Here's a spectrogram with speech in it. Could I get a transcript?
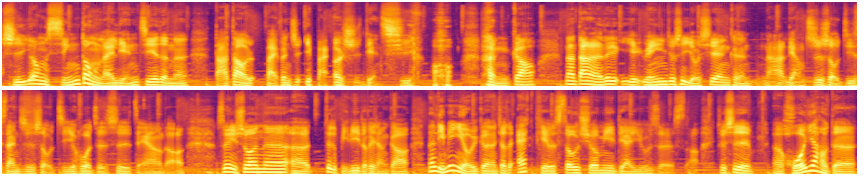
使用行动来连接的呢，达到百分之一百二十点七哦，很高。那当然，这个原因就是有些人可能拿两只手机、三只手机，或者是怎样的哦。所以说呢，呃，这个比例都非常高。那里面有一个呢，叫做 Active Social Media Users 啊，就是呃活跃的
